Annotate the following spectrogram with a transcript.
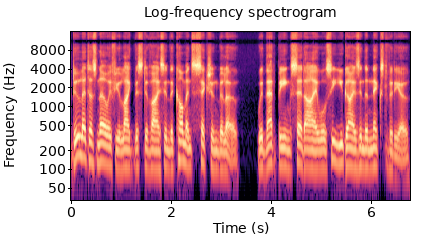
Do let us know if you like this device in the comments section below. With that being said I will see you guys in the next video.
